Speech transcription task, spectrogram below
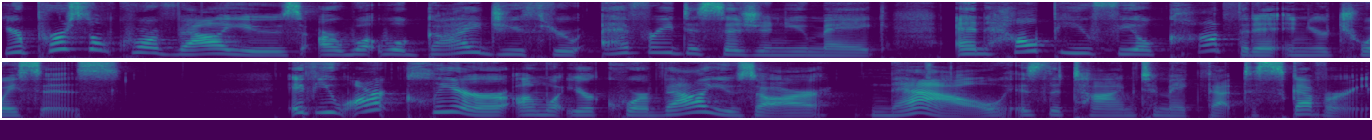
Your personal core values are what will guide you through every decision you make and help you feel confident in your choices. If you aren't clear on what your core values are, now is the time to make that discovery.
